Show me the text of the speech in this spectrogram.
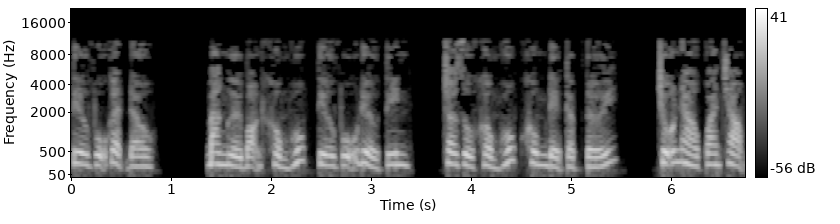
Tiêu Vũ gật đầu. Ba người bọn khổng húc Tiêu Vũ đều tin, cho dù khổng húc không đề cập tới. Chỗ nào quan trọng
